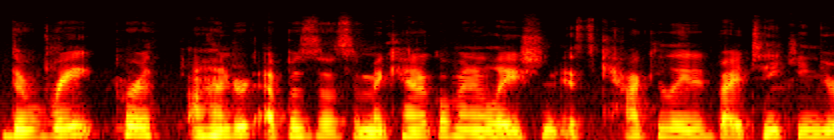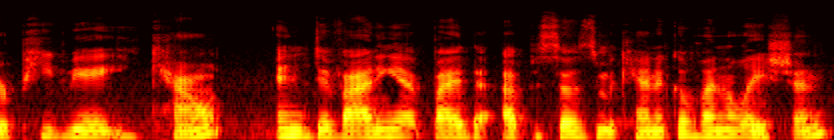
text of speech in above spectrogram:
The rate per 100 episodes of mechanical ventilation is calculated by taking your PED-VAE count and dividing it by the episodes of mechanical ventilation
